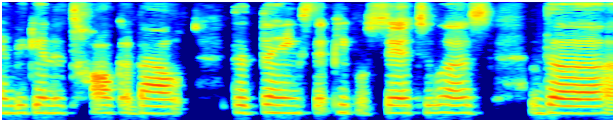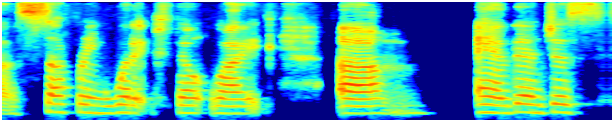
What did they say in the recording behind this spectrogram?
and begin to talk about the things that people said to us, the suffering, what it felt like, um, and then just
